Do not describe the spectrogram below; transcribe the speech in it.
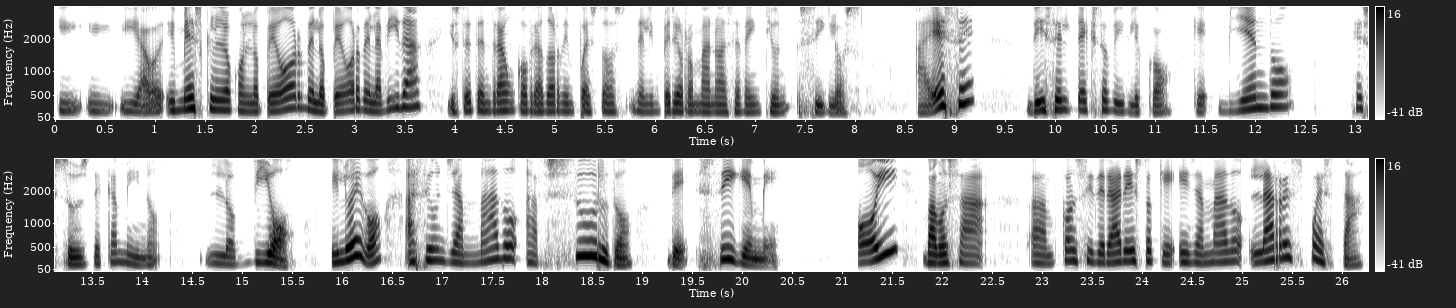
y, y, y, mézclelo con lo peor de lo peor de la vida y usted tendrá un cobrador de impuestos del Imperio Romano hace 21 siglos. A ese dice el texto bíblico que viendo Jesús de camino, lo vio y luego hace un llamado absurdo de sígueme. Hoy vamos a considerar esto que he llamado la respuesta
